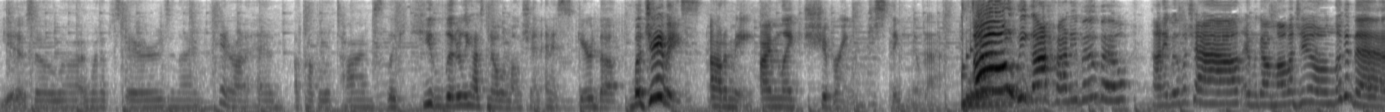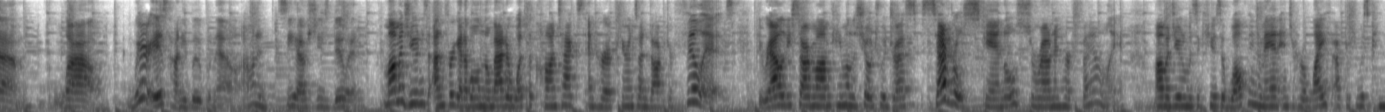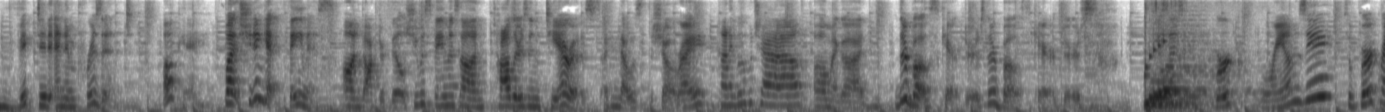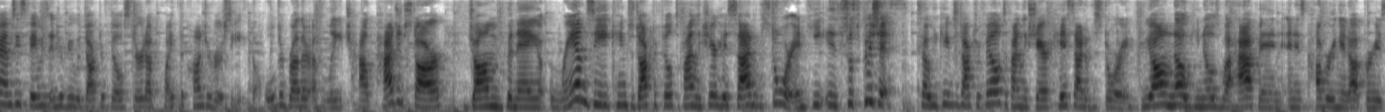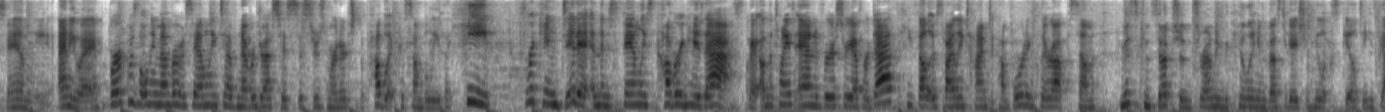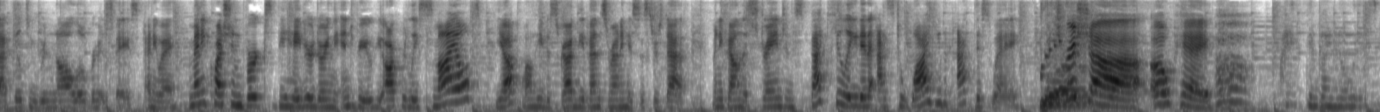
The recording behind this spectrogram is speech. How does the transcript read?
yeah, so uh, I went upstairs and I hit her on the head a couple of times. Like, he literally has no emotion and it scared the bejeebies out of me. I'm like shivering just thinking of that. Oh, we got Honey Boo Boo, Honey Boo Boo Child, and we got Mama June. Look at them. Wow. Where is Honey Boo Boo now? I want to see how she's doing. Mama June is unforgettable no matter what the context and her appearance on Dr. Phil is. The reality star mom came on the show to address several scandals surrounding her family. Mama June was accused of welcoming a man into her life after he was convicted and imprisoned. Okay. But she didn't get famous on Dr. Phil. She was famous on Toddlers and Tiaras. I think that was the show, right? Honey Boo Boo Child. Oh my god. They're both characters. They're both characters. This is Burke Ramsey. So Burke Ramsey's famous interview with Dr. Phil stirred up quite the controversy. The older brother of late child pageant star JonBenét Ramsey came to Dr. Phil to finally share his side of the story, and he is suspicious. So he came to Dr. Phil to finally share his side of the story. We all know he knows what happened and is covering it up for his family. Anyway, Burke was the only member of his family to have never addressed his sister's murder to the public because some believe that he freaking did it and then his family's covering his ass. Okay, on the 20th anniversary of her death, he felt it was finally time to come forward and clear up some misconceptions surrounding the killing investigation. He looks guilty. He's got guilty written all over his face. Anyway, many questioned Burke's behavior during the interview. He awkwardly smiled, yep, while he described the events surrounding his sister's death. Many found this strange and speculated as to why he would act this way. Patricia! Okay. I think I know this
